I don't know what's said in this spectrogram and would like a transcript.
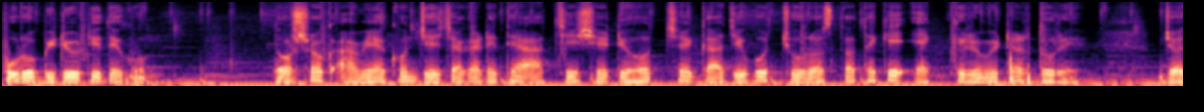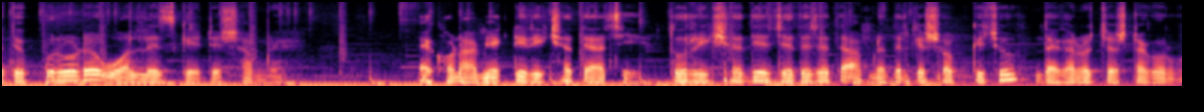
পুরো ভিডিওটি দেখুন। দর্শক, আমি এখন যে জায়গাটিতে আছি সেটি হচ্ছে গাজীপুর চৌরাস্তা থেকে এক কিলোমিটার দূরে। জয়দেবপুর রোডের ওয়ারলেস গেটের সামনে। এখন আমি একটি রিক্সাতে আছি। তো রিক্সা দিয়ে যেতে যেতে আপনাদেরকে সব কিছু দেখানোর চেষ্টা করব।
